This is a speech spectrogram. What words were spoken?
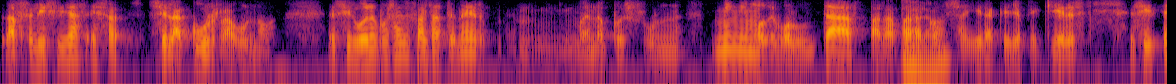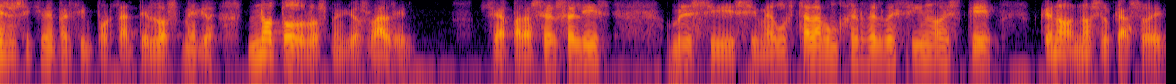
la felicidad esa se la curra uno. Es decir, bueno, pues hace falta tener, mm, bueno, pues un mínimo de voluntad para, para conseguir aquello que quieres. Es decir, eso sí que me parece importante. Los medios, no todos los medios valen. O sea, para ser feliz, hombre, si, si me gusta la mujer del vecino, es que, que no, no es el caso, ¿eh?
